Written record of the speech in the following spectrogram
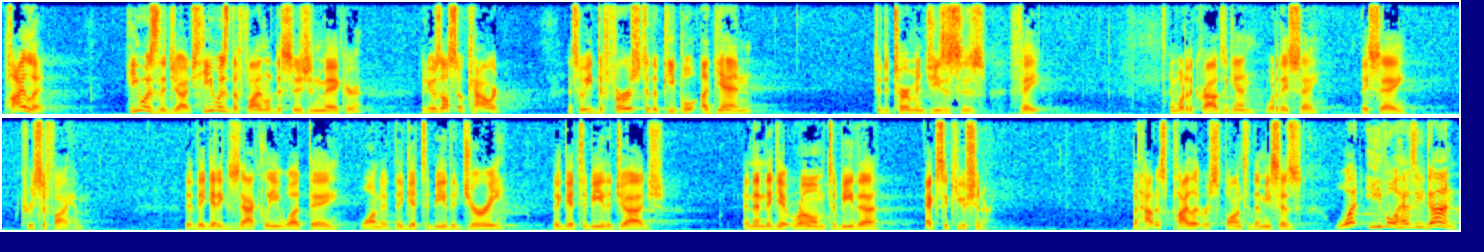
Pilate. He was the judge, he was the final decision maker, but he was also coward. And so he defers to the people again to determine Jesus' fate. And what are the crowds again? What do they say? They say, crucify him. They get exactly what they wanted. They get to be the jury, they get to be the judge, and then they get Rome to be the executioner. But how does Pilate respond to them? He says, What evil has he done?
